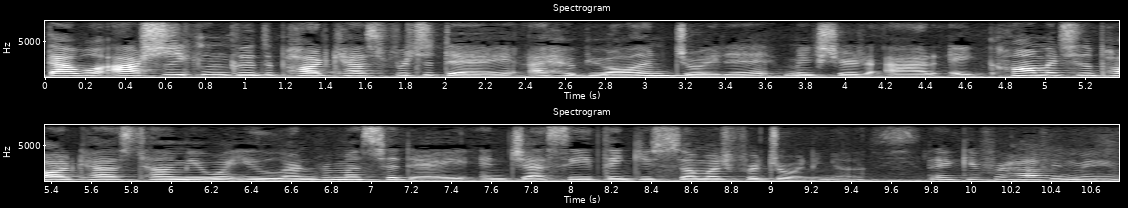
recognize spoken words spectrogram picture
that will actually conclude the podcast for today. I hope you all enjoyed it. Make sure to add a comment to the podcast telling me what you learned from us today. And Jessie, thank you so much for joining us. Thank you for having me.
